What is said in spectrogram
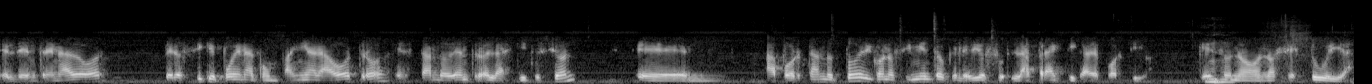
el de entrenador, pero sí que pueden acompañar a otros estando dentro de la institución eh, aportando todo el conocimiento que le dio la práctica deportiva, que eso no, no se estudia.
